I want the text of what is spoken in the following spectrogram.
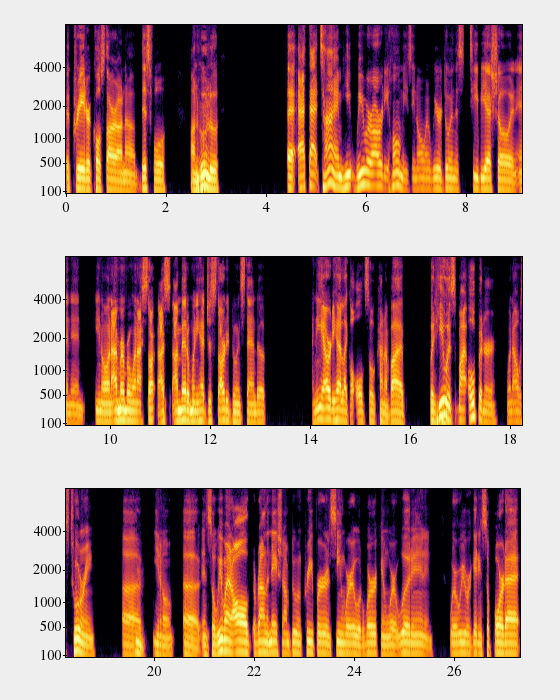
a creator, co-star on uh This Fool on Mhm. Hulu at that time he we were already homies you know when we were doing this tbs show and and and you know and i remember when i start I, I met him when he had just started doing stand up and he already had like an old soul kind of vibe but he Mhm. was my opener when i was touring uh Mm. you know uh and so we went all around the nation i'm doing creeper and seeing where it would work and where it wouldn't and where we were getting support at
